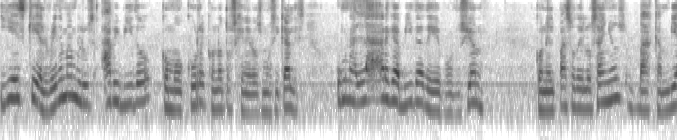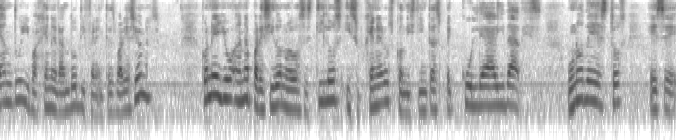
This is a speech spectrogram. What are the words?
Y es que el rhythm and blues ha vivido, como ocurre con otros géneros musicales, una larga vida de evolución. Con el paso de los años va cambiando y va generando diferentes variaciones. Con ello han aparecido nuevos estilos y subgéneros con distintas peculiaridades. Uno de estos es eh,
